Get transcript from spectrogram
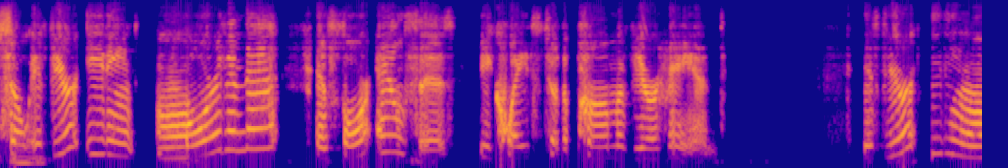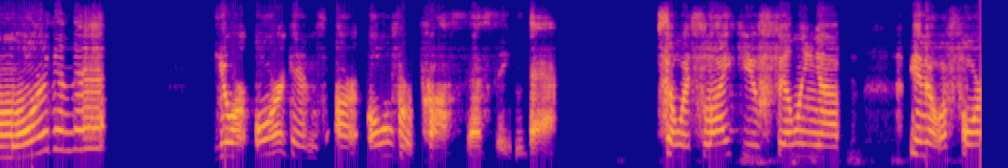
So if you're eating more than that, and four ounces equates to the palm of your hand. If you're eating more than that, your organs are over processing that. So it's like you filling up, you know, a four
